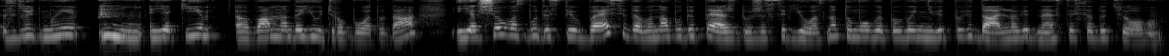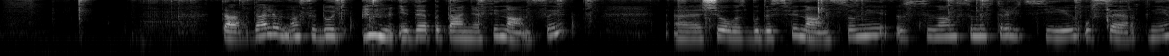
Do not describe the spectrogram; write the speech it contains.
з людьми, які е, вам надають роботу. Да? І якщо у вас буде співбесіда, вона буде теж дуже серйозна, тому ви повинні відповідально віднестися до цього. Так, далі в нас ідуть, іде питання фінанси. Е, Що у вас буде з фінансами, з фінансами стрільців у серпні?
